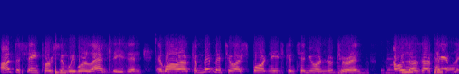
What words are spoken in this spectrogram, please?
aren't the same person we were last season, and while our commitment to our sport needs continual nurturing, so mm-hmm. does our family.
